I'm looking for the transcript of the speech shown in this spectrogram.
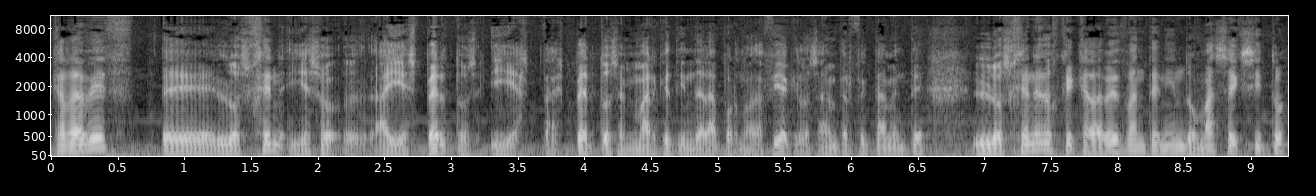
Cada vez eh, los gen y eso eh, hay expertos y hasta expertos en marketing de la pornografía que lo saben perfectamente, los géneros que cada vez van teniendo más éxito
